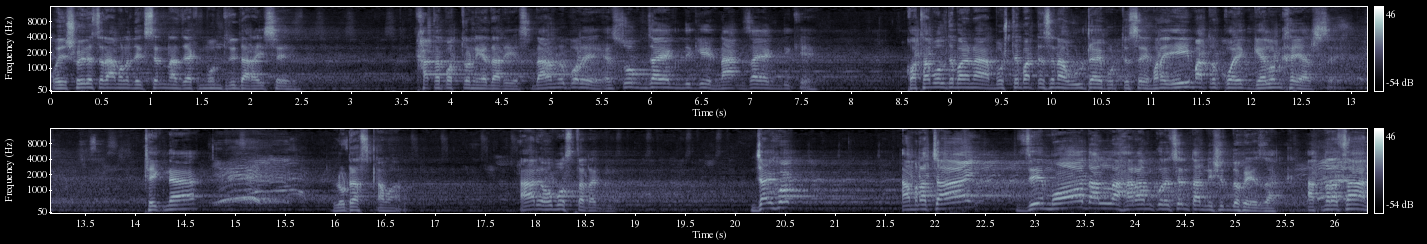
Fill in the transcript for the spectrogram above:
ওই যে স্বৈরাচার আমলে দেখছেন না যে এক মন্ত্রী দাঁড়াইছে? খাতাপত্র নিয়ে দাঁড়িয়েছে। দাঁড়ানোর পরে চোখ যায় একদিকে, নাক যায় একদিকে। কথা বলতে পারে না, বসতে পারতেছে না, উল্টায় পড়তেছে। মানে এই মাত্র কয়েক গ্যালন খেয়ে আসছে। ঠিক না? লোটাস কামাল। আর অবস্থাটা কি? যাই হোক, আমরা চাই যে মদ আল্লাহ হারাম করেছেন তার নিষিদ্ধ হয়ে যাক। আপনারা চান?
